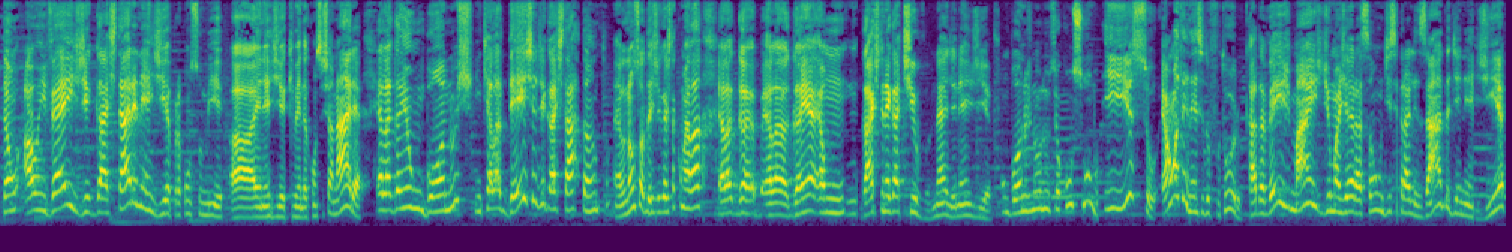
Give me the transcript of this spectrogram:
Então, ao invés de gastar energia para consumir a energia que vem da concessionária, ela ganha um bônus em que ela deixa de gastar tanto. Ela não só deixa de gastar, como ela, ela, ela ganha é um gasto negativo, né, de energia. Um bônus no, no seu consumo. E isso é uma tendência do futuro. Cada vez mais de uma geração descentralizada de energia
